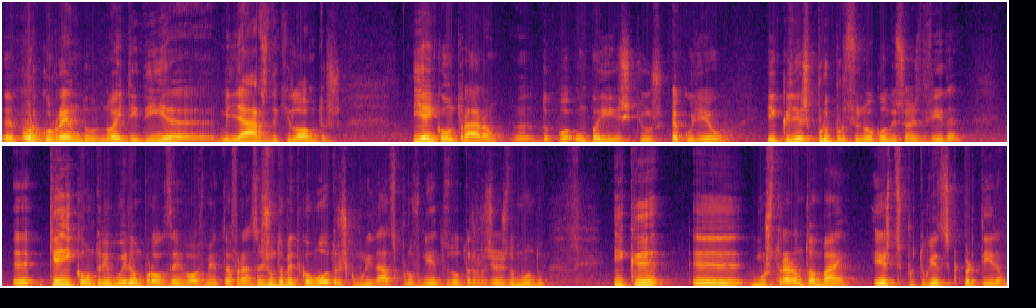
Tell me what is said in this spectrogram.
eh, percorrendo noite e dia milhares de quilómetros e encontraram eh, depois, um país que os acolheu e que lhes proporcionou condições de vida que aí contribuíram para o desenvolvimento da França, juntamente com outras comunidades provenientes de outras regiões do mundo e que eh, mostraram também estes portugueses que partiram,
